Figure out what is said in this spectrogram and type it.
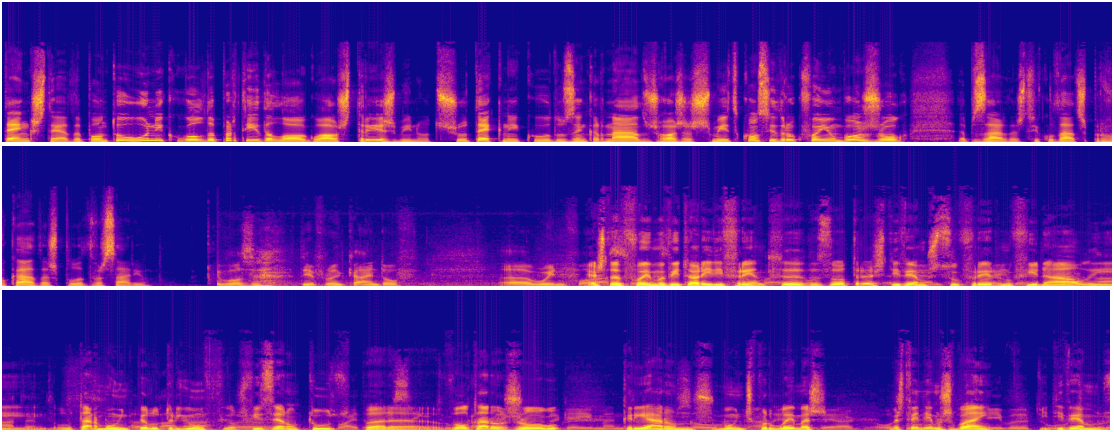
Tengsted apontou o único gol da partida logo aos 3 minutos. O técnico dos encarnados, Roger Schmidt, considerou que foi um bom jogo, apesar das dificuldades provocadas pelo adversário. It was a different kind of esta foi uma vitória diferente das outras. Tivemos de sofrer no final e lutar muito pelo triunfo. Eles fizeram tudo para voltar ao jogo, criaram-nos muitos problemas, mas defendemos bem e tivemos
